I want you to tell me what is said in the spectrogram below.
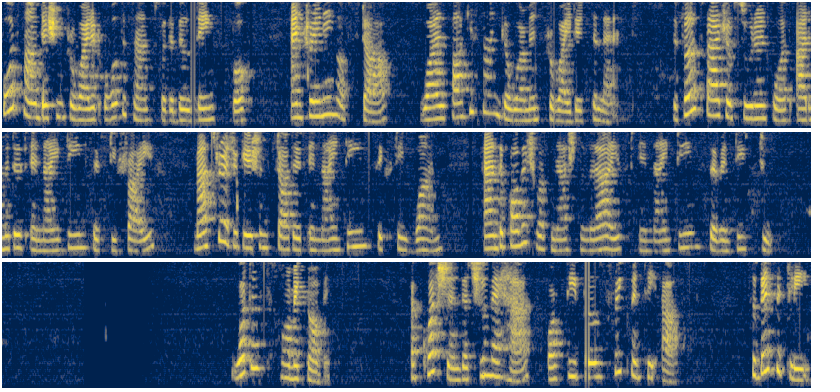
Ford Foundation provided all the funds for the buildings, books, and training of staff, while Pakistan government provided the land. The first batch of students was admitted in 1955. Master education started in 1961 and the college was nationalized in 1972. What is home economics? A question that you may have or people frequently ask. So basically,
